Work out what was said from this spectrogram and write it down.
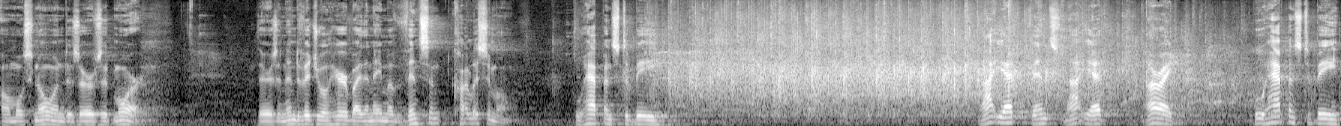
almost no one deserves it more. There's an individual here by the name of Vincent Carlesimo, who happens to be Not yet, Vince, not yet. All right. Who happens to be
